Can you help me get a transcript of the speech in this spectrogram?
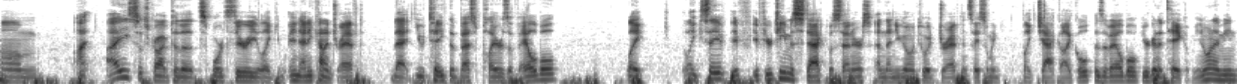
um, I I subscribe to the sports theory like in any kind of draft that you take the best players available. Like like say if if your team is stacked with centers and then you go into a draft and say somebody like Jack Eichel is available, you're gonna take him. You know what I mean?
